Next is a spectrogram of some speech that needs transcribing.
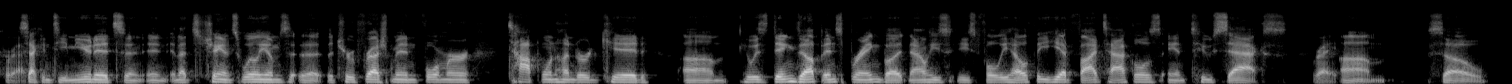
Correct. second team units, and, and, and that's Chantz Williams, uh, the true freshman, former top 100 kid um, who was dinged up in spring, but now he's he's fully healthy. He had five tackles and two sacks. Right. Um, so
